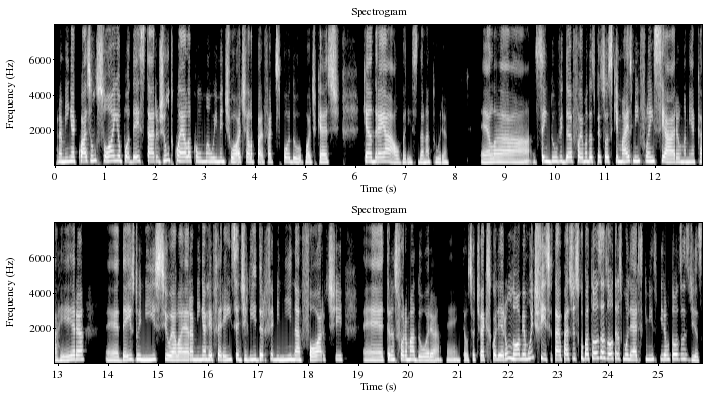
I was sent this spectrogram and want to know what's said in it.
para mim, é quase um sonho poder estar junto com ela como uma Women to Watch. Ela participou do podcast, que é a Andrea Álvares, da Natura ela, sem dúvida, foi uma das pessoas que mais me influenciaram na minha carreira, é, desde o início, ela era minha referência de líder feminina forte, é, transformadora. É, então, se eu tiver que escolher um nome, é muito difícil, tá? Eu peço desculpa a todas as outras mulheres que me inspiram todos os dias.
